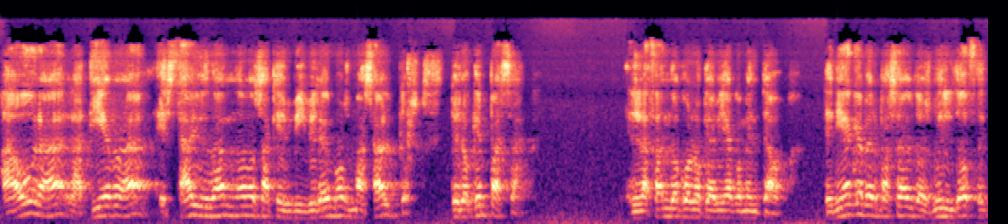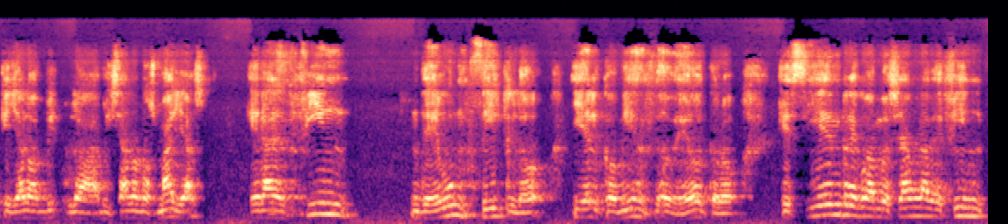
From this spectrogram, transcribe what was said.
Ahora la Tierra está ayudándonos a que viviremos más altos. Pero ¿qué pasa? Enlazando con lo que había comentado. Tenía que haber pasado el 2012, que ya lo, lo avisaron los mayas, que era el fin de un ciclo y el comienzo de otro que siempre cuando se habla de fin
